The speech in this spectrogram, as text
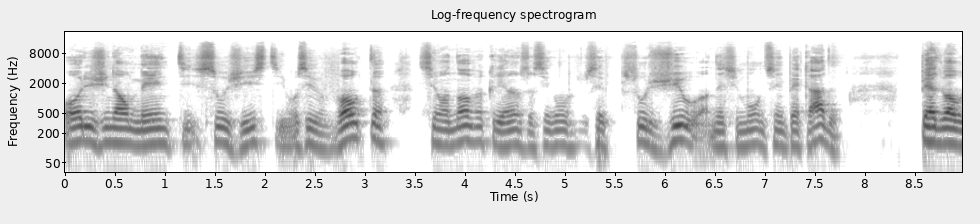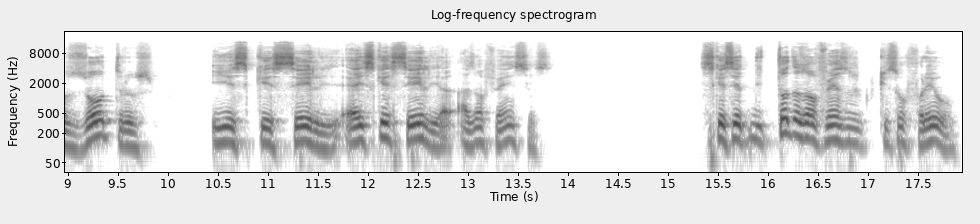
originalmente surgiste, você volta a ser uma nova criança, assim como você surgiu nesse mundo sem pecado perdoar os outros e esquecer-lhe, é esquecer-lhe as ofensas. Esquecer de todas as ofensas que sofreu.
